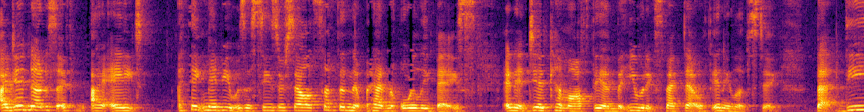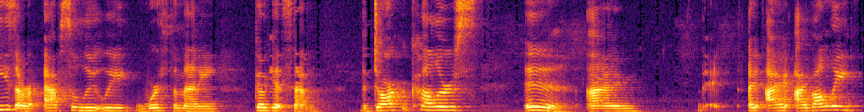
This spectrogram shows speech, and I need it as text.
I did notice if I ate I think maybe it was a Caesar salad, something that had an oily base, and it did come off then, but you would expect that with any lipstick. But these are absolutely worth the money. Go get some. The darker colors, eh, I'm, I, I, I've only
